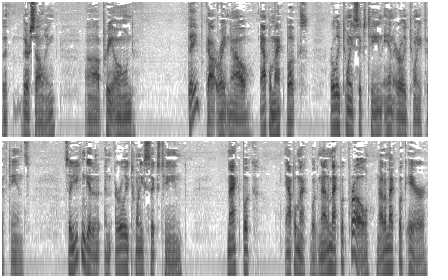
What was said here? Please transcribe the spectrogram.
that they're selling, uh, pre-owned. They've got right now Apple MacBooks, early 2016 and early 2015s. So you can get an early 2016 MacBook Apple MacBook, not a MacBook Pro, not a MacBook Air,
